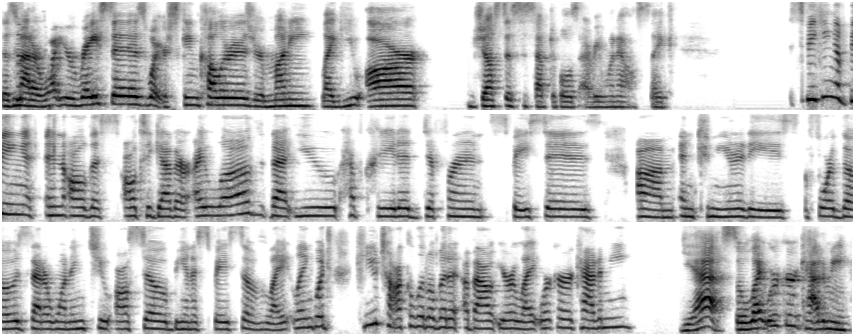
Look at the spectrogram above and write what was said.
Doesn't matter what your race is, what your skin color is, your money, like you are just as susceptible as everyone else like speaking of being in all this all together i love that you have created different spaces um, and communities for those that are wanting to also be in a space of light language. Can you talk a little bit about your lightworker academy? Yes so lightworker academy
